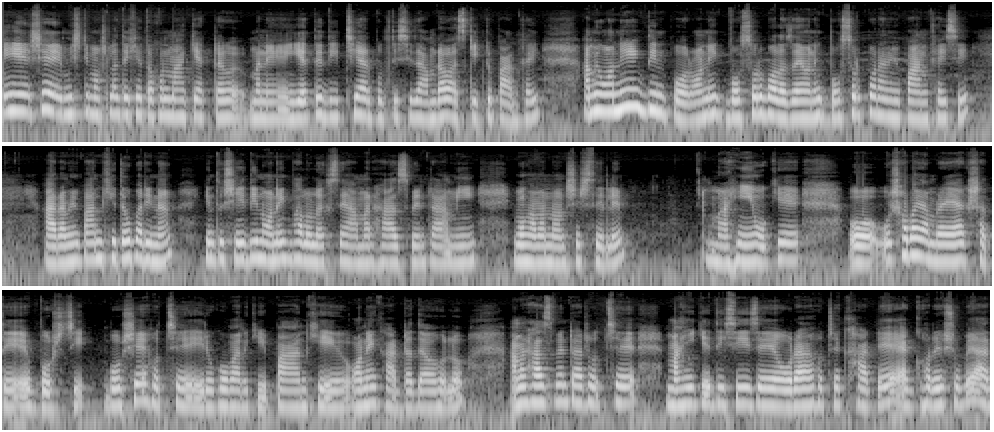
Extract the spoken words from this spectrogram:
নিয়ে এসে মিষ্টি মশলা দেখে তখন মাকে একটা মানে ইয়েতে দিচ্ছি আর বলতেছি যে আমরাও আজকে একটু পান খাই। আমি অনেক দিন পর, অনেক বছর বলা যায়, অনেক বছর পর আমি পান খাইছি। আর আমি পান খেতেও পারি না, কিন্তু সেই দিন অনেক ভালো লাগছে আমার হাজব্যান্ড আমি এবং আমার ননসের ছেলে। মাহি, ওকে, ও ও সবাই আমরা একসাথে বসছি। বসে হচ্ছে এরকম আর কি পান খেয়ে অনেক আড্ডা দেওয়া হলো। আমার হাজব্যান্ড আর হচ্ছে মাহিকে দিছি যে ওরা হচ্ছে খাটে, এক ঘরে শোবে আর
